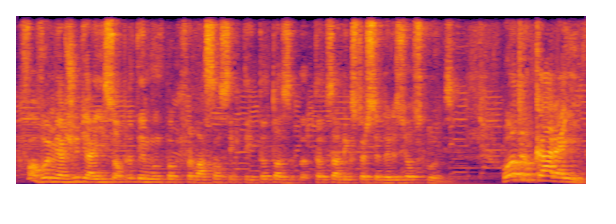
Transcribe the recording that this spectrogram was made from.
Por favor, me ajude aí, só para eu ter muito pouca informação, sei que tem tantos, tantos amigos torcedores de outros clubes. Outro cara aí,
